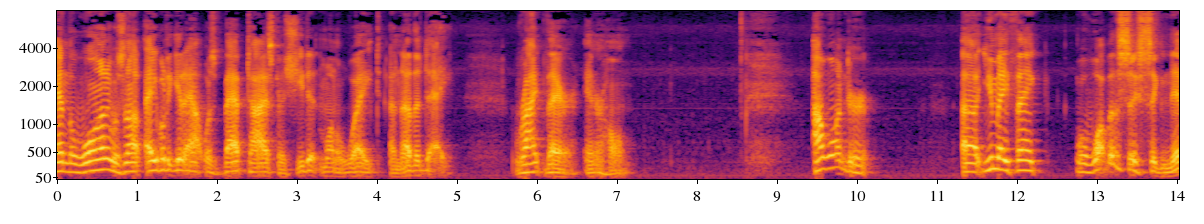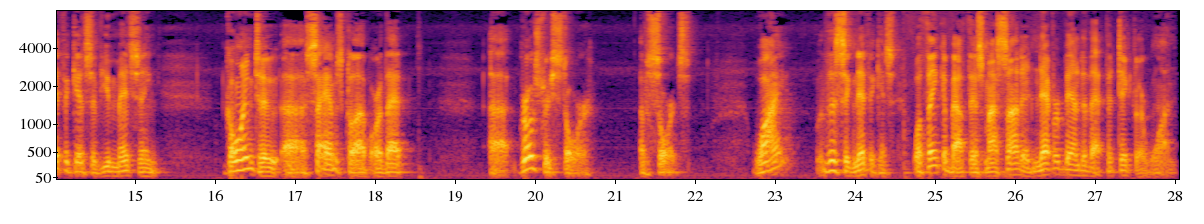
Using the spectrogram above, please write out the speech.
and the one who was not able to get out was baptized because she didn't want to wait another day right there in her home. I wonder uh, you may think, well, what was the significance of you mentioning going to uh, Sam's Club or that uh, grocery store of sorts? Why the significance? Well, think about this. My son had never been to that particular one.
